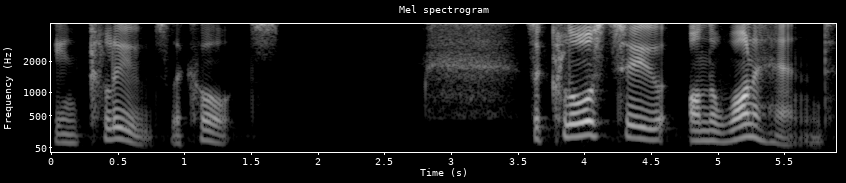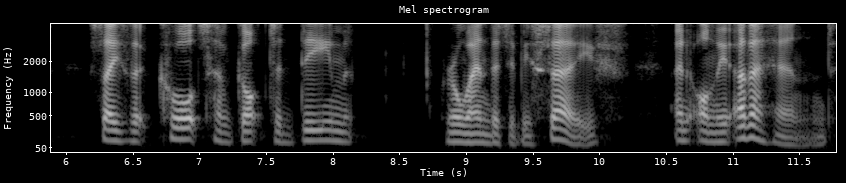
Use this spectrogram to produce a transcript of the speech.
includes the courts. So, Clause 2, on the one hand, says that courts have got to deem Rwanda to be safe, and on the other hand,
